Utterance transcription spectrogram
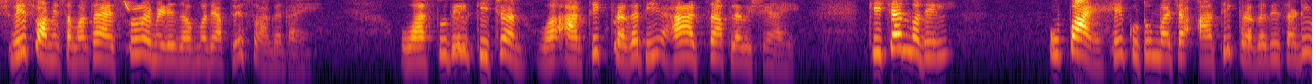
श्री स्वामी समर्थ ॲस्ट्रो रेमेडीज हबमध्ये आपले स्वागत आहे. वास्तूतील किचन व आर्थिक प्रगती हा आजचा आपला विषय आहे. किचनमधील उपाय हे कुटुंबाच्या आर्थिक प्रगतीसाठी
